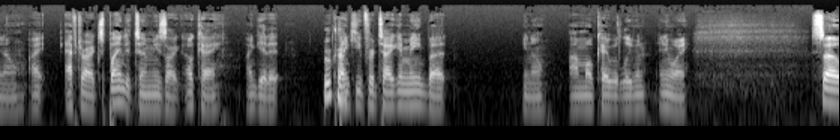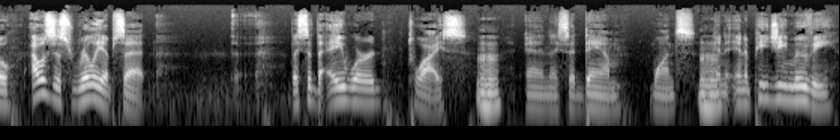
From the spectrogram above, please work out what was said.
you know, I after I explained it to him, he's like, "Okay, I get it. Okay. Thank you for taking me, but you know, I'm okay with leaving anyway." So I was just really upset. They said the A word twice, Mhm. and they said "damn" once. Mhm. And in a PG movie,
